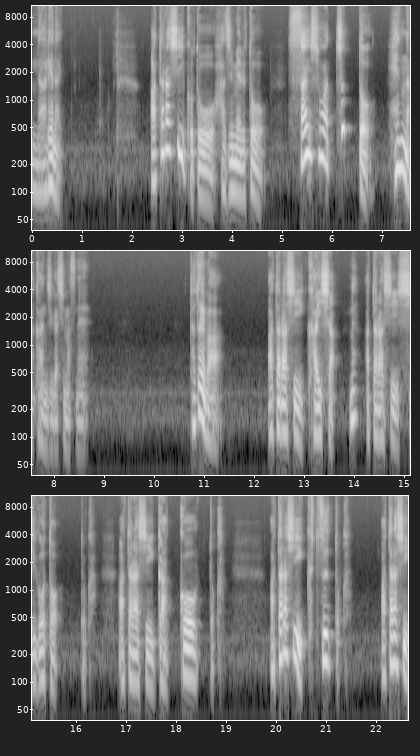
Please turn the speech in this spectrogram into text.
慣れない。新しいことを始めると、最初はちょっと変な感じがしますね。例えば、新しい会社、ね、新しい仕事とか、新しい学校とか、新しい靴とか、新しい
